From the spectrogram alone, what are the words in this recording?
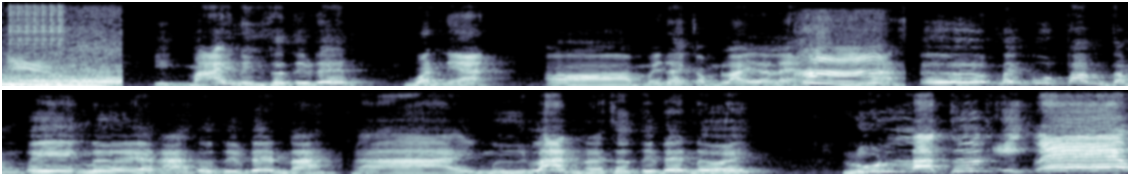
เนี่ยอีกไม้หนึ่งสติลเดนวันเนี้ยอ่าไม่ได้กำไรแล้วแหละนะเออ ไม่พูดปั้มทำเพลงเลยอะนะสติลเดนนะใช่มือลั่นนะสติลเดนเอ้ยลุ้นระทึกอีกแล้ว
